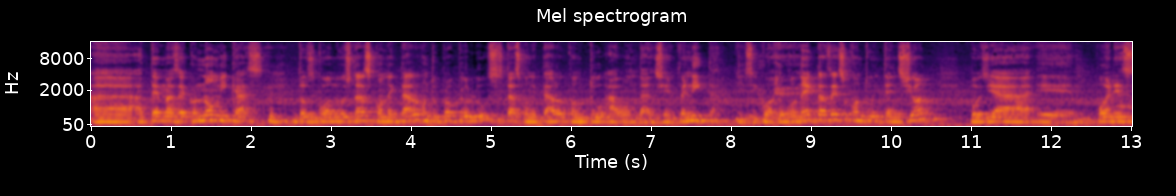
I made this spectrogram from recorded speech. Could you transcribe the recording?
a, temas económicas. Entonces, cuando estás conectado con tu propia luz, estás conectado con tu abundancia infinita. Y si cuando conectas eso con tu intención, pues ya eh, puedes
